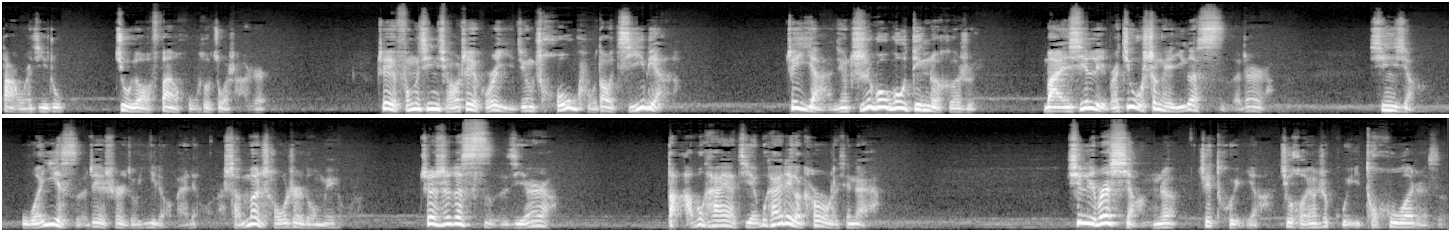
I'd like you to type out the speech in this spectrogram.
大伙儿记住，就要犯糊涂做傻事儿这冯新桥这会儿已经愁苦到极点了，这眼睛直勾勾盯着河水，满心里边就剩下一个死字啊！心想：我一死，这事儿就一了百了了，什么愁事都没有了。这是个死结啊，打不开呀，解不开这个扣了。现在啊。心里边想着，这腿呀，就好像是鬼拖着似的。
